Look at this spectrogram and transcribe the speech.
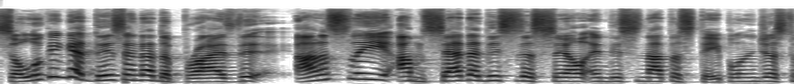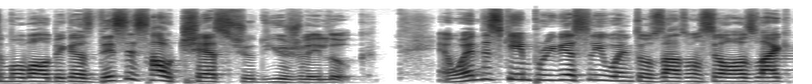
So looking at this and at the price, honestly, I'm sad that this is a sale and this is not a staple in Just a Mobile because this is how chests should usually look. And when this came previously, when it was not on sale, I was like,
